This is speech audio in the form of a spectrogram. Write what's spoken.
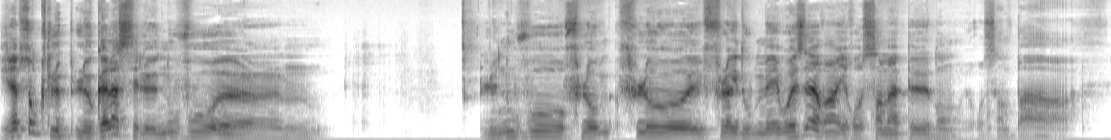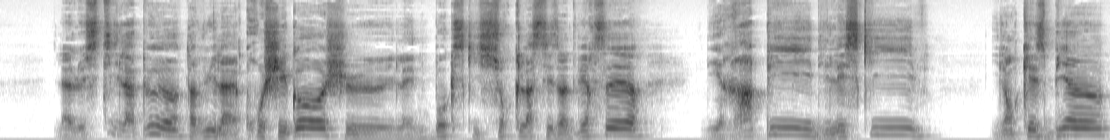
J'ai l'impression que le, gars là, c'est le nouveau. Euh, le nouveau Floyd Mayweather. Hein. Il ressemble un peu. Bon, il ressemble pas il a le style un peu, hein. t'as vu, il a un crochet gauche, euh, il a une boxe qui surclasse ses adversaires, il est rapide, il esquive, il encaisse bien.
